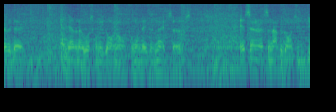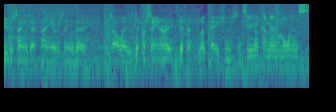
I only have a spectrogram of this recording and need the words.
every day. You never know what's going to be going on from one day to the next. So it's, it's interesting not to be going to do the same exact thing every single day. It's always different scenery, different locations. So you're going to come in in the mornings.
